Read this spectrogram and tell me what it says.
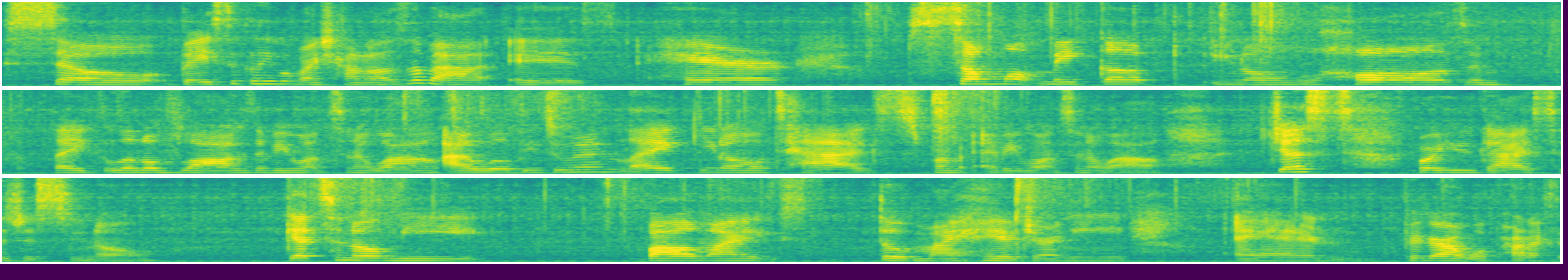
So basically what my channel is about is hair, somewhat makeup, you know, hauls and like little vlogs every once in a while. I will be doing like, you know, tags from every once in a while just for you guys to just, you know, get to know me, follow my the my hair journey and figure out what products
